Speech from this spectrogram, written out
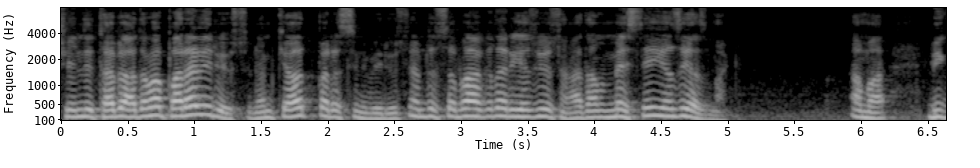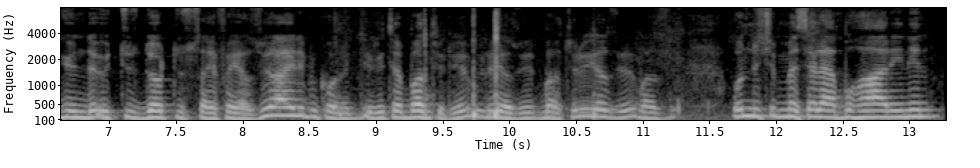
Şimdi tabi adama para veriyorsun. Hem kağıt parasını veriyorsun hem de sabaha kadar yazıyorsun. Adamın mesleği yazı yazmak. Ama bir günde 300-400 sayfa yazıyor ayrı bir konu. Dirite batırıyor, böyle yazıyor, batırıyor, yazıyor, batırıyor. Onun için mesela Buhari'nin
